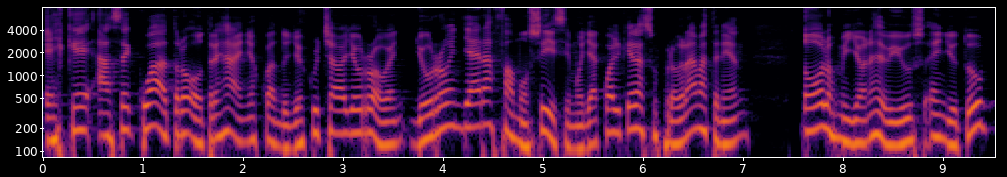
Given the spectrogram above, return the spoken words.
es que hace cuatro o tres años, cuando yo escuchaba Joe Rogan, Joe Rogan ya era famosísimo. Ya cualquiera de sus programas tenían todos los millones de views en YouTube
